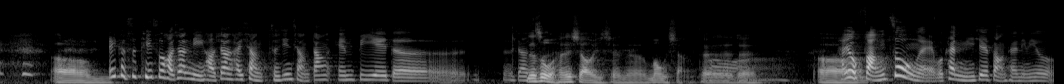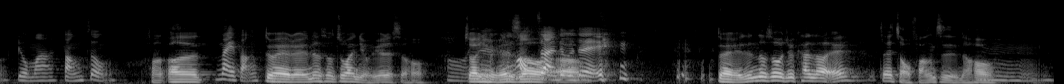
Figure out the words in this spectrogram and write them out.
嗯，哎，可是听说好像你好像还想曾经想当 NBA 的，那是我很小以前的梦想，对对对，呃，还有房仲哎，我看你一些访谈里面有有吗？房仲房呃，卖房子，对对，那时候住在纽约的时候，哦住在纽约的时候，对不呃对？对，那时候就看到哎，在找房子，然后，嗯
